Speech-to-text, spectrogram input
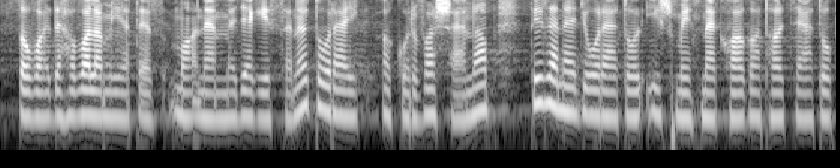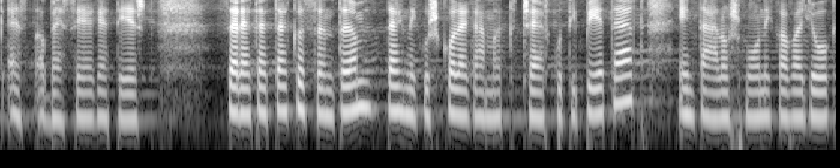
Szóval, de ha valamiért ez ma nem megy egészen 5 óráig, akkor vasárnap 11 órától ismét meghallgathatjátok ezt a beszélgetést. Szeretettel köszöntöm technikus kollégámat Cserkuti Pétert, én Tálos Mónika vagyok,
